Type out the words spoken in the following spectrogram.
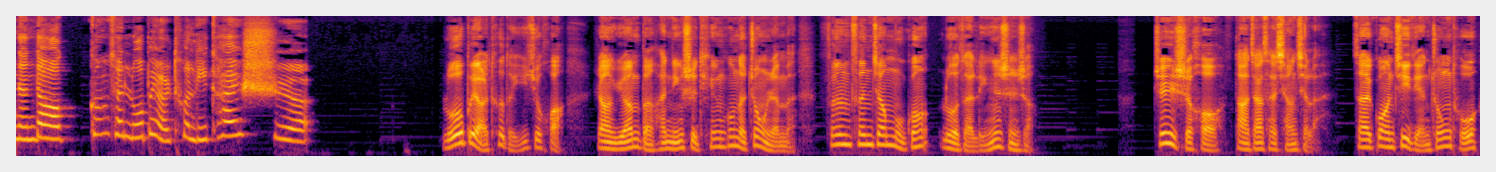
难道刚才罗贝尔特离开是？”罗贝尔特的一句话。让原本还凝视天空的众人们纷纷将目光落在林恩身上。这时候，大家才想起来，在逛祭典中途，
